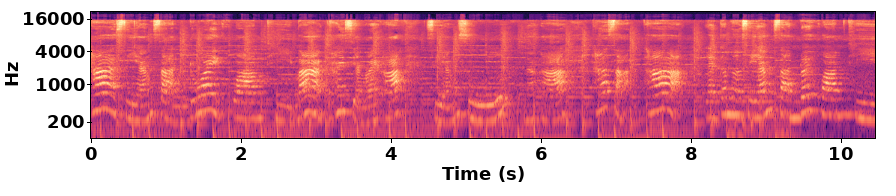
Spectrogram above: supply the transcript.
ถ้าเสียงสั่นด้วยความถี่มากจะให้เสียงอะไรคะ เสียงสูงนะคะ ถ้าสะถ้าแหล่งกำเนิดเสียงสั่นด้วยความถี่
